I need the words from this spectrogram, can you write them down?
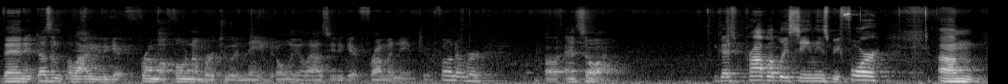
then it doesn't allow you to get from a phone number to a name. It only allows you to get from a name to a phone number, uh, and so on. You guys have probably seen these before. Um,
